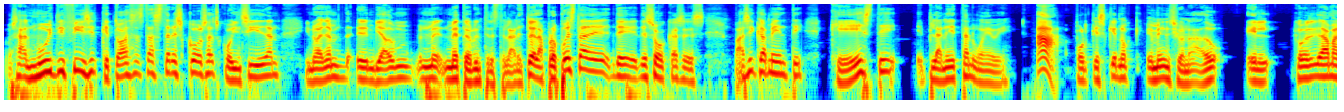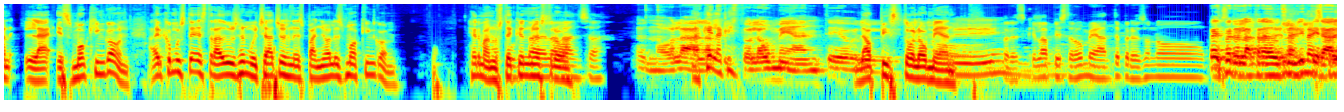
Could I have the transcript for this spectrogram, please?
o sea, es muy difícil que todas estas tres cosas coincidan y no hayan enviado un me- meteoro interestelar. Entonces la propuesta de, de, de Socas es básicamente que este planeta 9, ah, porque es que no he mencionado el, ¿cómo se llaman? La smoking gun. A ver cómo ustedes traducen muchachos en español smoking gun. Germán, usted que es nuestro... Pues no, la, ¿La qué, la la qué? pistola humeante. O La el- pistola humeante. Sí. Pero es que la pistola humeante, pero eso no. Pues, pero la traducción la literal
